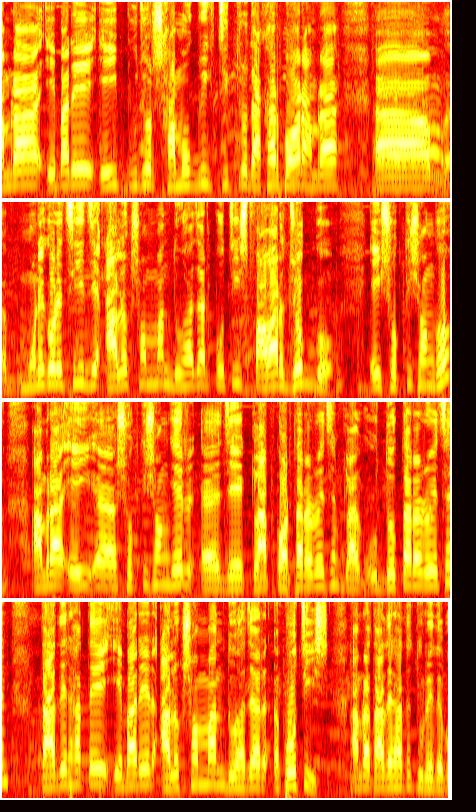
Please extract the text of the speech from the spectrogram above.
আমরা এবারে এই পুজোর সামগ্রিক চিত্র দেখার পর আমরা মনে করেছি যে আলোক সম্মান দু হাজার পঁচিশ পাওয়ার যোগ্য এই শক্তি সংঘ। আমরা এই শক্তি সংঘের যে ক্লাব কর্তারা রয়েছেন, ক্লাব উদ্যোক্তারা রয়েছেন, তাদের হাতে এবারের আলোক সম্মান দু হাজার পঁচিশ আমরা তাদের হাতে তুলে দেব।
